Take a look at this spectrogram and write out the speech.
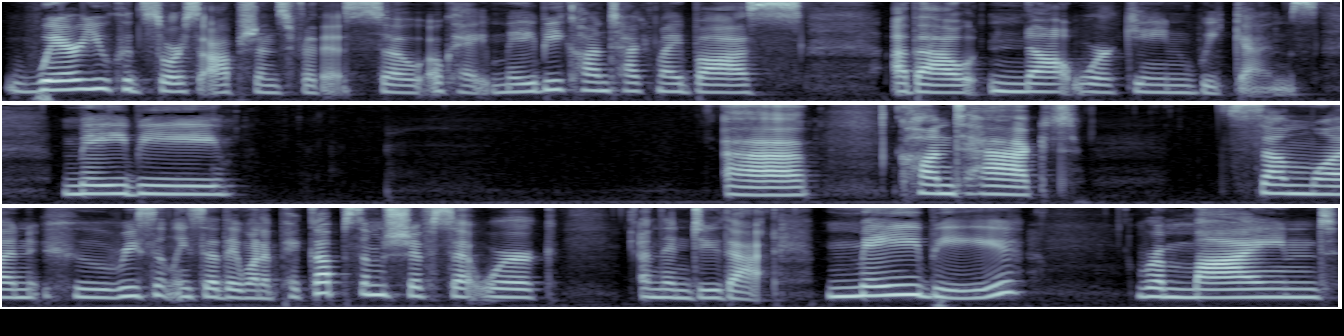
where you could source options for this. So, okay, maybe contact my boss about not working weekends. Maybe uh, contact someone who recently said they want to pick up some shifts at work and then do that. Maybe remind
